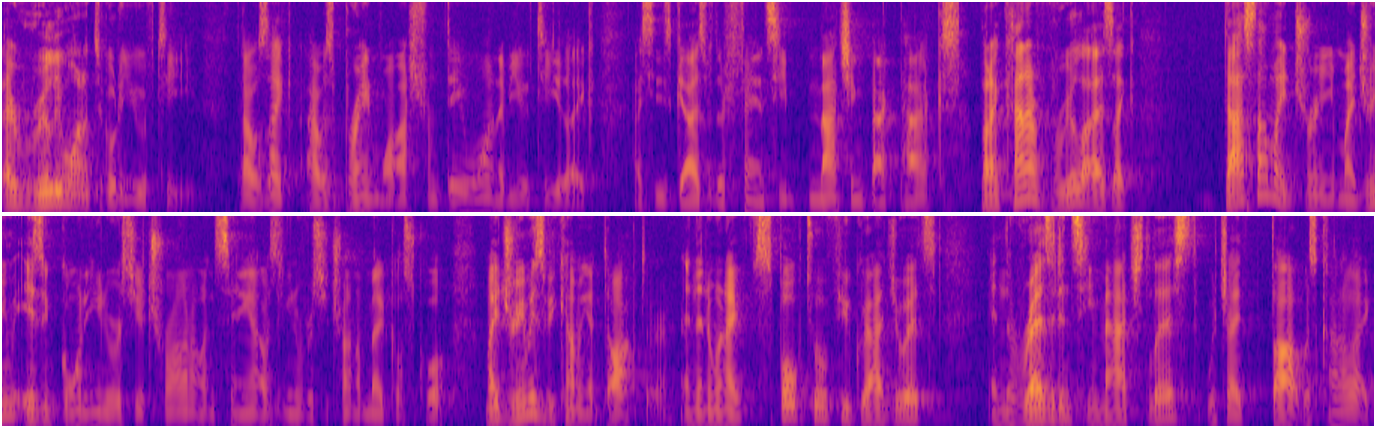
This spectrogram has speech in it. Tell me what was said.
I really wanted to go to U of T. That was like, I was brainwashed from day one of U of T. Like, I see these guys with their fancy matching backpacks. But I kind of realized, like, that's not my dream. My dream isn't going to University of Toronto and saying I was at University of Toronto Medical School. My dream is becoming a doctor. And then when I spoke to a few graduates and the residency match list, which I thought was kind of like,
